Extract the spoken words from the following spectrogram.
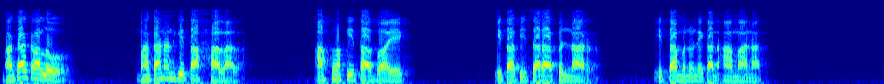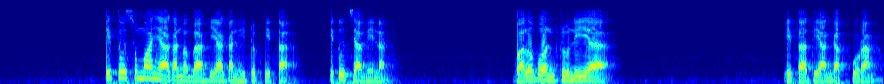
Maka kalau makanan kita halal, akhlak kita baik, kita bicara benar, kita menunaikan amanat, itu semuanya akan membahagiakan hidup kita. Itu jaminan. Walaupun dunia kita dianggap kurang,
